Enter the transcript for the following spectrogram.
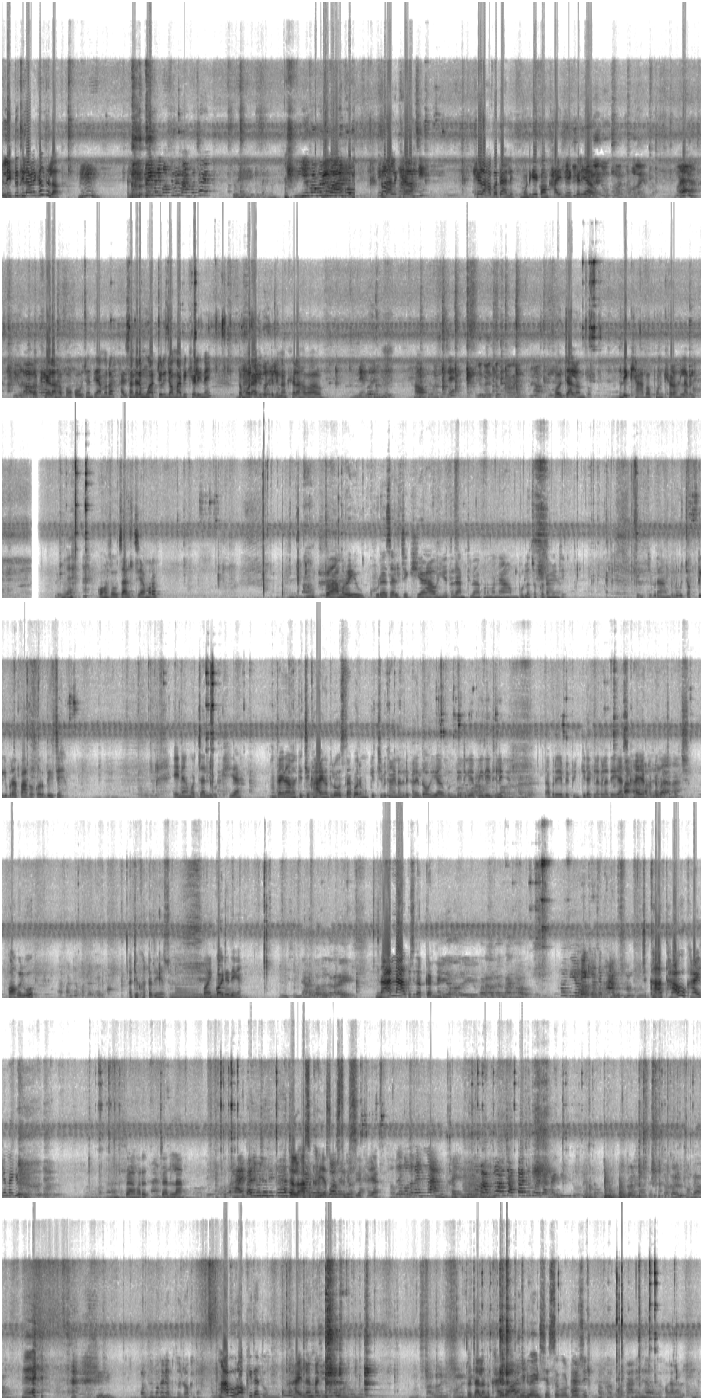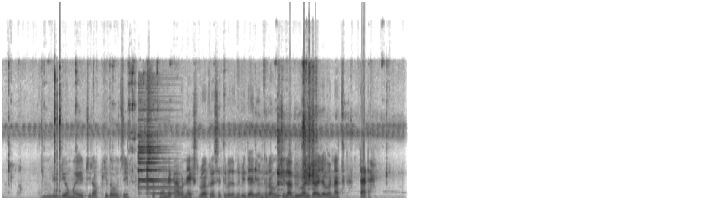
লিট্টু ଥିଲା ବେଳେ ଖେଳୁଥିଲ ତାହେଲେ ଖେଳ ଖେଳ ହବ ତାହେଲେ ମୁଁ ଟିକେ କ'ଣ ଖାଇଦିଏ ଖେଳିଆ ଆଉ तो खेल हम कौन आमर आज सन्दे मुझुअली जमा भी खेली नहीं तो मोर आज गोटे दिन खेल हम हाँ चलत देखा हाँ पुणी खेल है कौन सब चलती तो आमर ये उखुड़ा चलती खिया आ तो जानते हैं आप मैंने आंबूल चकटा है पूरा आंबूल को चकटिकी पूरा पाग करदे ଏଇନା ଆମର ଚାଲିବ ଖିଆ କାହିଁକିନା ଆମେ କିଛି ଖାଇନଥିଲୁ ଓଷା ପରେ ମୁଁ କିଛି ବି ଖାଇନଥିଲି ଖାଲି ଦହି ଆଉ ବୁନ୍ଦି ଟିକେ ପିଇ ଦେଇଥିଲି ତାପରେ ଏବେ ପିଙ୍କି ଡାକିଲା କହିଲା ଦେଇ ଆସ ଖାଇବା ଖଟା ଫଟା କରୁଛି କ'ଣ କହିଲୁ ବୋଉ ଟିକେ ଖଟା ଦେଇ ଆସୁନୁ ପାଇଁ କହିଟେ ଦେଇ ନା ନା ଆଉ କିଛି ଦରକାର ନାହିଁ ଥାଉ ଖାଇଲେ ମାଗିବି ତ ଆମର ଚାଲିଲା ତୁ ଖାଇପାରିବୁ ଯଦି ଚାଲ ଆସ ଖାଇ ଆସ ସମସ୍ତେ ମିଶିକି ଖାଇବା ମାତ୍ର ଆଉ ଚାରିଟା ଅଛି ମୁଁ ଏକା ଖାଇବି ମାବୁ ରଖିଦେ ତୁ ଖାଇଲା ମାଗି ତ ଚାଲନ୍ତୁ ଖାଇବା ଭିଡ଼ିଓ ଏଇଠି ଶେଷ କରିଦେଉଛି ଭିଡ଼ିଓ ମୁଁ ଏଇଠି ରଖିଦେଉଛି ପୁଣି ଦେଖା ହେବ ନେକ୍ସଟ ବ୍ଲକ୍ରେ ସେଥିପର୍ଯ୍ୟନ୍ତ ବିଦାୟ ଦିଅନ୍ତୁ ରହୁଛି ଲଭ୍ ୟୁ ଜୟ ଜଗନ୍ନାଥ ଟାଟା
